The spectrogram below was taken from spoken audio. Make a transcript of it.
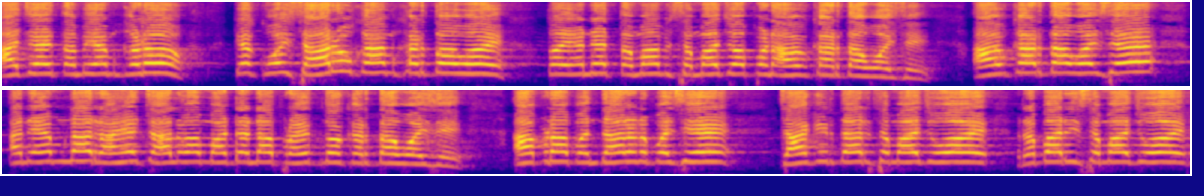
આજે તમે એમ ગણો કે કોઈ સારું કામ કરતો હોય તો એને તમામ સમાજો પણ આવકારતા હોય છે. આવકારતા હોય છે અને એમના રાહે ચાલવા માટેના પ્રયત્નો કરતા હોય છે. આપણા બંધારણ પછી જાગીરદાર સમાજ હોય, રબારી સમાજ હોય,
